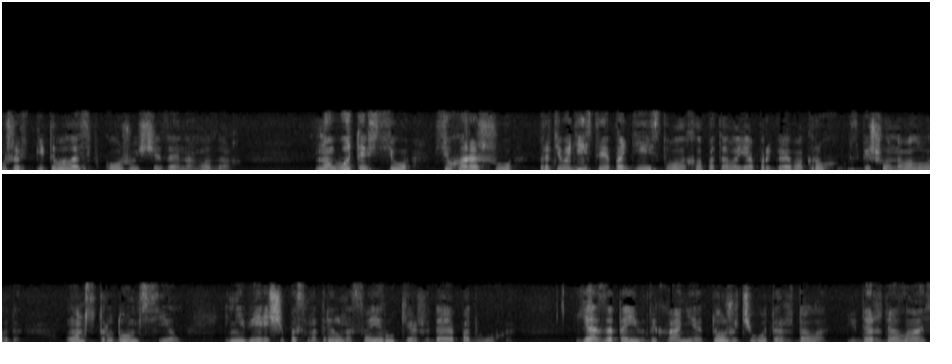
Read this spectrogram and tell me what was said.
уже впитывалась в кожу, исчезая на глазах. «Ну вот и все, все хорошо, противодействие подействовало», — хлопотала я, прыгая вокруг взбешенного лорда. Он с трудом сел и неверяще посмотрел на свои руки, ожидая подвоха. Я, затаив дыхание, тоже чего-то ждала. И дождалась.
